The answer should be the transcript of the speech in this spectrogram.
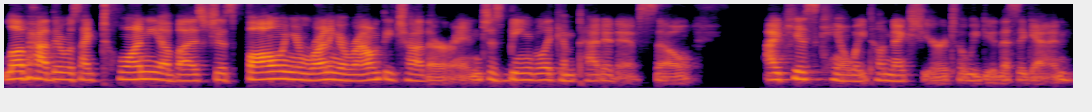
love how there was like 20 of us just following and running around with each other and just being really competitive. So I just can't wait till next year till we do this again.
